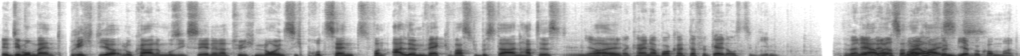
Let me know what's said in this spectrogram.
in dem Moment bricht dir lokale Musikszene natürlich 90% von allem weg, was du bis dahin hattest. Ja, weil, weil keiner Bock hat, dafür Geld auszugeben. Wenn, Ja, wenn das vorher halt auch für ein Bier bekommen hat.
